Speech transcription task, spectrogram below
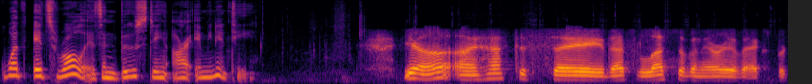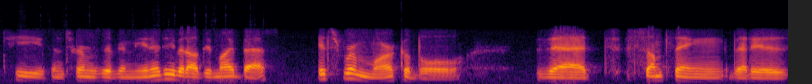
what its role is in boosting our immunity? Yeah, I have to say that's less of an area of expertise in terms of immunity, but I'll do my best. It's remarkable that something that is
